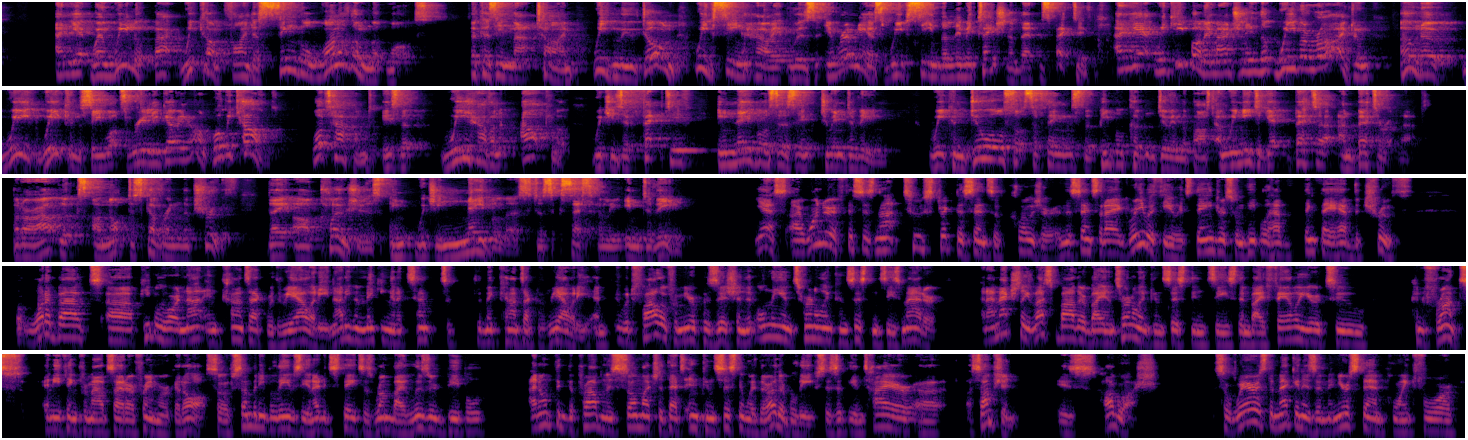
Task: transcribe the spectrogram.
And yet, when we look back, we can't find a single one of them that was because in that time we've moved on. We've seen how it was erroneous. We've seen the limitation of their perspective. And yet we keep on imagining that we've arrived and, oh no, we, we can see what's really going on. Well, we can't. What's happened is that we have an outlook which is effective, enables us in, to intervene. We can do all sorts of things that people couldn't do in the past, and we need to get better and better at that. But our outlooks are not discovering the truth. They are closures in, which enable us to successfully intervene. Yes, I wonder if this is not too strict a sense of closure, in the sense that I agree with you. It's dangerous when people have, think they have the truth. But what about uh, people who are not in contact with reality, not even making an attempt to, to make contact with reality? And it would follow from your position that only internal inconsistencies matter. And I'm actually less bothered by internal inconsistencies than by failure to confront anything from outside our framework at all. So if somebody believes the United States is run by lizard people, I don't think the problem is so much that that's inconsistent with their other beliefs, is that the entire uh, assumption is hogwash. So where is the mechanism, in your standpoint, for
